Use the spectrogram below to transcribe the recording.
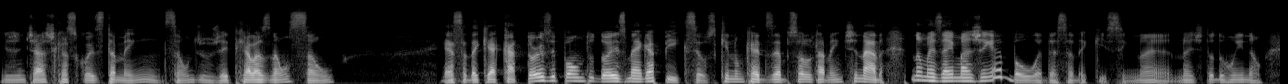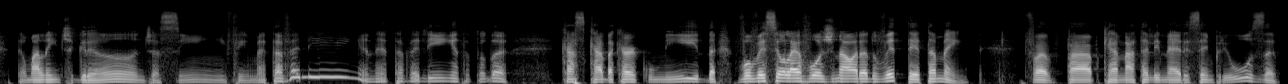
A gente acha que as coisas também são de um jeito que elas não são. Essa daqui é 14.2 megapixels, que não quer dizer absolutamente nada. Não, mas a imagem é boa dessa daqui, sim, não é, não é de todo ruim, não. Tem uma lente grande, assim, enfim, mas tá velhinha, né? Tá velhinha, tá toda cascada carcomida. Vou ver se eu levo hoje na hora do VT também. Pra, pra, porque a Nathalie Neri sempre usa.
